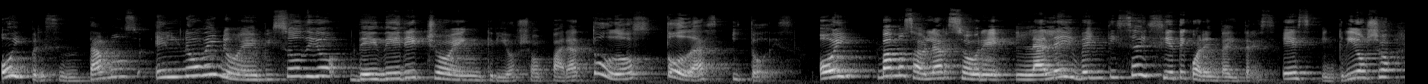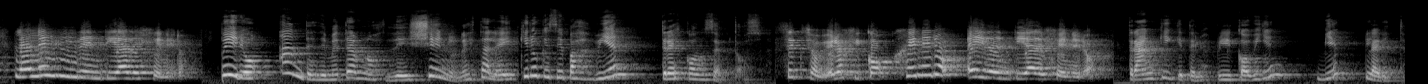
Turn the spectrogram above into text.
Hoy presentamos el noveno episodio de Derecho en Criollo, para todos, todas y todes. Hoy vamos a hablar sobre la ley 26743. Es, en criollo, la ley de identidad de género. Pero antes de meternos de lleno en esta ley, quiero que sepas bien tres conceptos. Sexo biológico, género e identidad de género. Tranqui, que te lo explico bien bien clarito.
